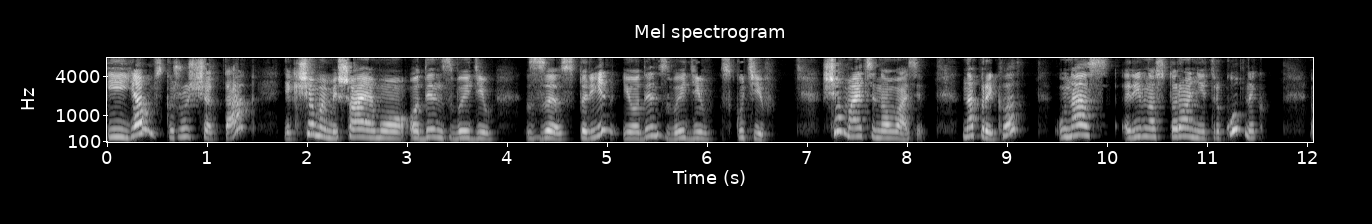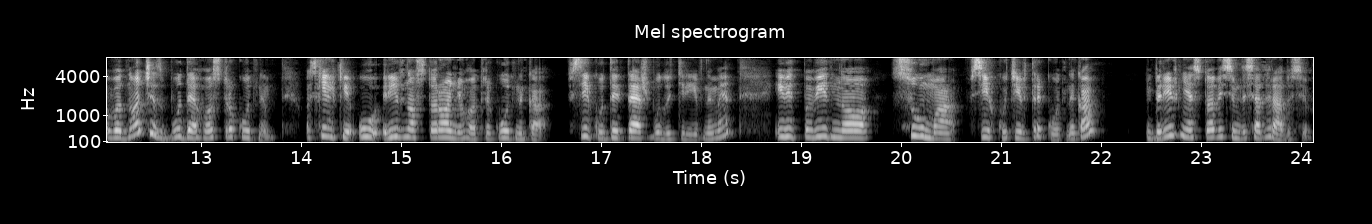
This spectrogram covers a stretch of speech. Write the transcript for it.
І я вам скажу, що так, якщо ми мішаємо один з видів з сторін і один з видів з кутів. Що мається на увазі? Наприклад, у нас рівносторонній трикутник водночас буде гострокутним, оскільки у рівностороннього трикутника всі кути теж будуть рівними, і, відповідно, сума всіх кутів трикутника дорівнює 180 градусів.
